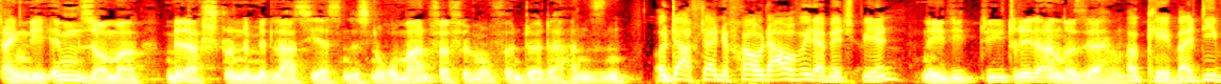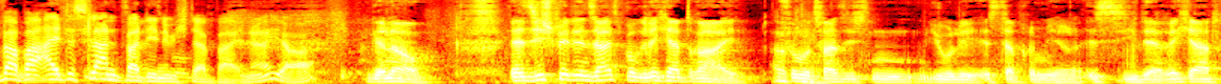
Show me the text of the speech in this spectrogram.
eigentlich im Sommer, Mittagsstunde mit Lars Jessen. Das ist eine Romanverfilmung von Dörte Hansen. Und darf deine Frau da auch wieder mitspielen? Nee, die, die dreht andere Sachen. Okay, weil die war bei Altes Land, war die nämlich dabei, ne? Ja. Genau. Ja, sie spielt in Salzburg Richard 3. 25. Juli ist da Premiere. Ist sie der Richard.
